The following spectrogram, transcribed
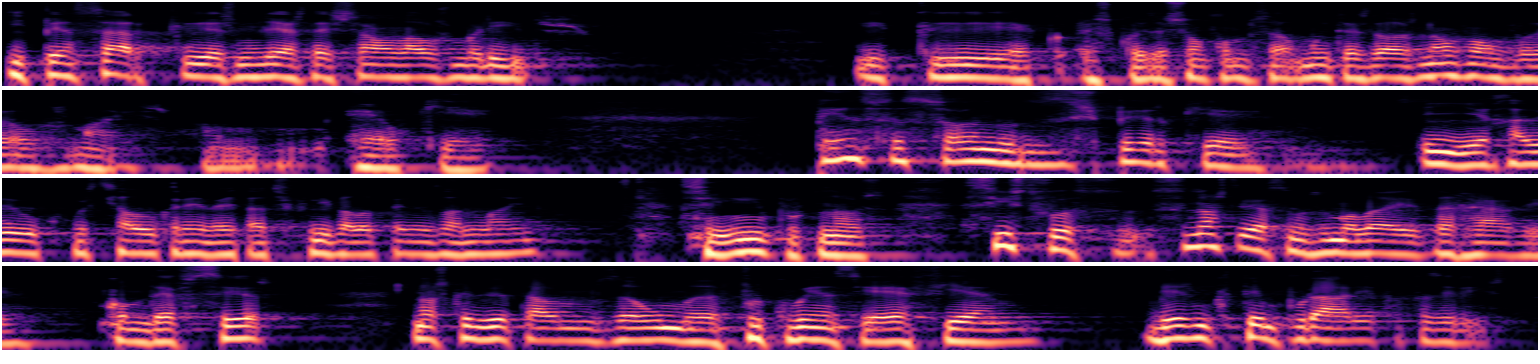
E pensar que as mulheres deixaram lá os maridos e que é, as coisas são como são, muitas delas não vão vê-los mais. É o que é. Pensa só no desespero que é. E a rádio comercial ucraniana vai estar disponível apenas online? Sim, porque nós, se isto fosse, se nós tivéssemos uma lei da rádio como deve ser, nós candidatávamos a uma frequência FM, mesmo que temporária, para fazer isto.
